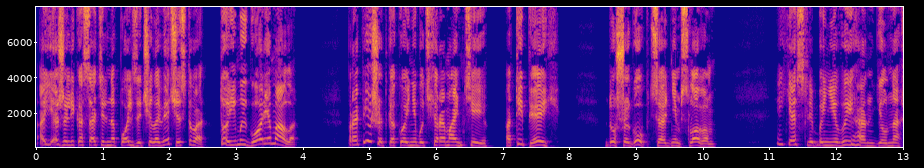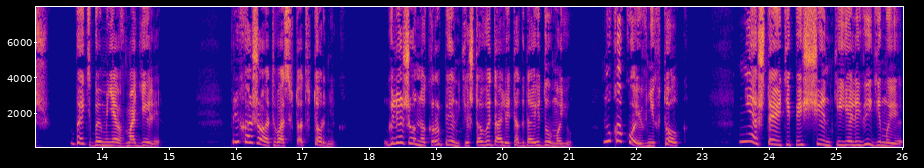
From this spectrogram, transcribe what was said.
А ежели касательно пользы человечества, то им и горе мало. Пропишет какой-нибудь хиромантии, а ты пей. Душегубцы, одним словом. Если бы не вы, ангел наш, быть бы мне в могиле. Прихожу от вас в тот вторник. Гляжу на крупинки, что вы дали тогда, и думаю, ну какой в них толк? Не что эти песчинки, еле видимые,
